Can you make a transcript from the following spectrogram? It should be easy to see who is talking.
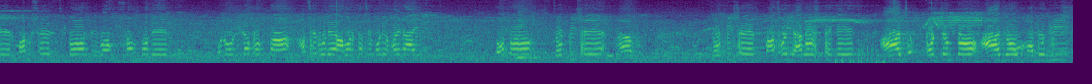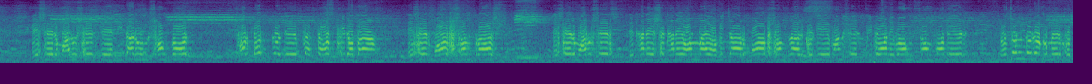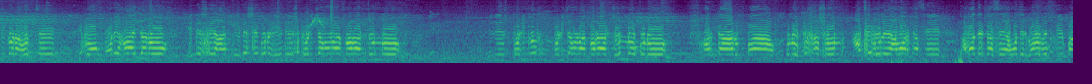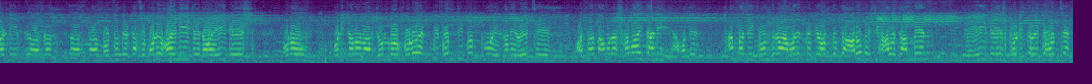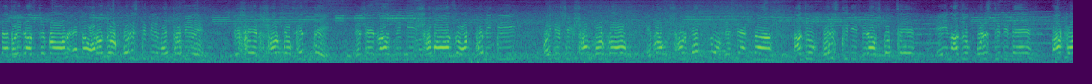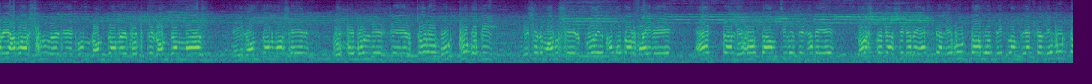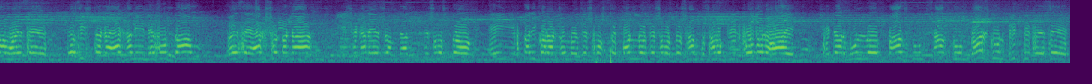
Speaker 1: দেশের মানুষের জীবন এবং সম্পদের কোনো নিরাপত্তা আছে বলে আমার কাছে মনে হয় নাই। গত চব্বিশে চব্বিশে পাঁচই আগস্ট থেকে আজ পর্যন্ত আজও অবধি দেশের মানুষের যে নিদারুণ সংকট, সর্বত্র যে একটা অস্থিরতা, দেশের মব সন্ত্রাস, দেশের মানুষের যেখানে সেখানে অন্যায়, অবিচার মব সন্ত্রাস ঘটিয়ে মানুষের জীবন এবং সম্পদের প্রচণ্ড রকমের ক্ষতি করা হচ্ছে। এবং মনে হয় যেন এদেশে আর এদেশে কোনো এদেশ পরিচালনা করার জন্য এদেশ পরিচালনা করার জন্য কোনো সরকার বা কোনো প্রশাসন আছে বলে আমার কাছে, আমাদের কাছে, আমাদের গণমুক্তির পার্টি বন্ধুদের কাছে মনে হয়নি যে নয় এই দেশ কোনো পরিচালনার জন্য কোনো একটি কর্তৃপক্ষ এখানে রয়েছে। অর্থাৎ আমরা সবাই জানি, আমাদের সাংবাদিক বন্ধুরা আমাদের থেকে অত্যন্ত আরও বেশি ভালো জানবেন যে এই দেশ পরিচালিত হচ্ছে একটা নৈরাজ্যকর, একটা অরাজক পরিস্থিতির মধ্য দিয়ে দেশের সর্বক্ষেত্রে দেশের রাজনীতি, সমাজ, অর্থনীতি, বৈদেশিক সম্পর্ক এবং সর্বত্র দেশে একটা নাজুক পরিস্থিতি বিরাজ করছে। এই নাজুক পরিস্থিতিতে তারপরে আবার শুরু হয়েছে এখন রমজানের পবিত্র রমজান মাস। এই রমজান মাসের দ্রব্যমূল্যের যে চরম ঊর্ধ্বগতি, দেশের মানুষের ক্রয় ক্ষমতার বাইরে একটা লেবুর দাম ছিল যেখানে দশ টাকা, সেখানে একটা লেবুর দামও দেখলাম যে একটা লেবুর দাম হয়েছে পঁচিশ টাকা এক হালি লেবুর দাম হয়েছে একশো টাকা। সেখানে যে সমস্ত এই ইফতারি করার জন্য যে সমস্ত পণ্য, যে সমস্ত সাম- সামগ্রীর প্রয়োজন হয়, সেটার মূল্য পাঁচ গুণ, সাত গুণ, দশ গুণ বৃদ্ধি পেয়েছে।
